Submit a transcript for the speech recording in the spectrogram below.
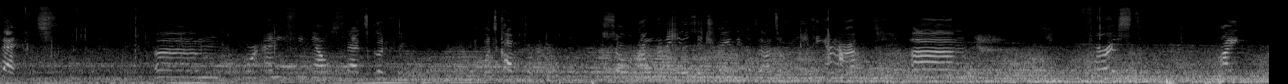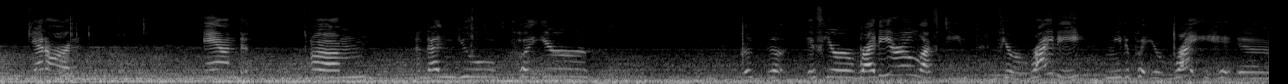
fence. Um, or anything else that's good for you. What's comfortable. So I'm gonna use a tree because that's the only thing I have. Um, first, I get on and and you put your if you're a righty or a lefty, if you're a righty, you need to put your right uh,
